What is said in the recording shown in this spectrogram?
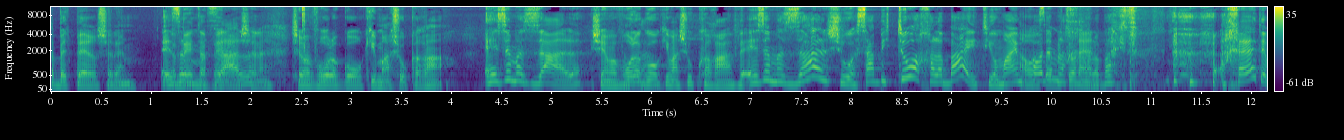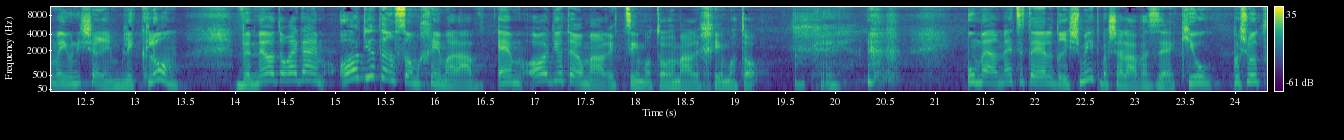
הבית פאר שלהם. איזה מזל שלהם. שהם עברו לגור כי משהו קרה. איזה מזל שהם עברו לגור כי משהו קרה, ואיזה מזל שהוא עשה ביטוח על הבית יומיים אה, הוא עשה קודם ביטוח לכן. על הבית. אחרת הם היו נשארים בלי כלום. ומאותו רגע הם עוד יותר סומכים עליו, הם עוד יותר מעריצים אותו ומעריכים אותו. אוקיי. הוא מאמץ את הילד רשמית בשלב הזה, כי הוא פשוט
